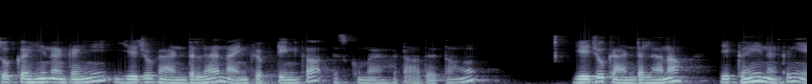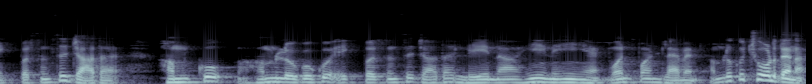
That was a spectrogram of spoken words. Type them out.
तो कहीं ना कहीं ये जो कैंडल है नाइन फिफ्टीन का, इसको मैं हटा देता हूँ। ये जो कैंडल है ना, ये कहीं ना कहीं एक परसेंट से ज़्यादा है। हमको, हम लोगों को एक परसेंट से ज़्यादा लेना ही नहीं है। वन पॉइंट इलेवन हम लोग को छोड़ देना।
